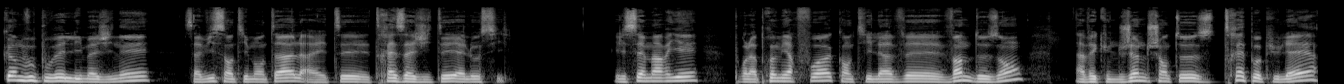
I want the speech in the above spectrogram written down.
Comme vous pouvez l'imaginer, sa vie sentimentale a été très agitée elle aussi. Il s'est marié pour la première fois quand il avait 22 ans avec une jeune chanteuse très populaire,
